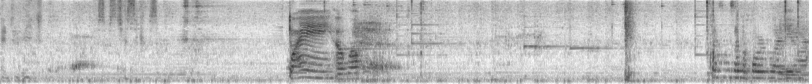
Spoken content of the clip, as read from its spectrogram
Enter in. This was Jessica's. Why? Oh, well. That sounds like a horrible idea. Yeah.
